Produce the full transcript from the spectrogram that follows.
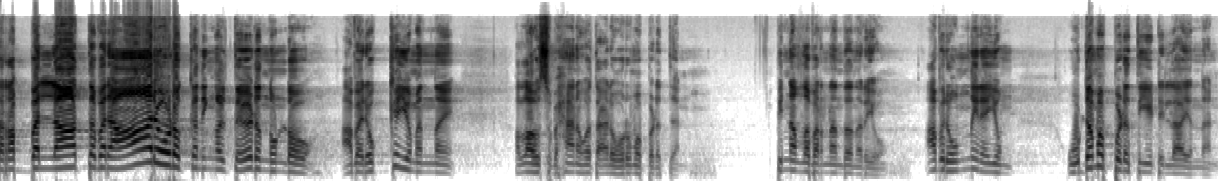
റബ്ബല്ലാത്തവരാരോടൊക്കെ നിങ്ങൾ തേടുന്നുണ്ടോ? അവരൊക്കെയുമെന്ന് അള്ളാഹു സുബാനുഹത്താല ഓർമ്മപ്പെടുത്താൻ. പിന്നെ അള്ള പറഞ്ഞ എന്താണെന്നറിയോ? അവരൊന്നിനെയും ഉടമപ്പെടുത്തിയിട്ടില്ല എന്നാണ്.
